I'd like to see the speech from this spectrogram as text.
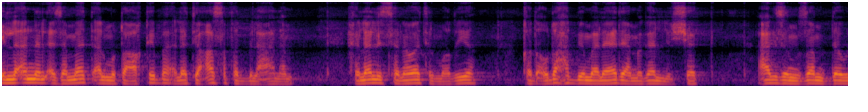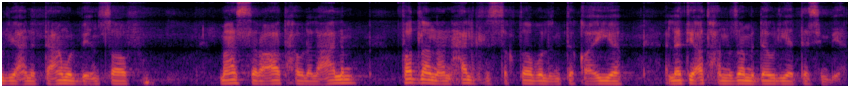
إلا أن الأزمات المتعاقبة التي عصفت بالعالم خلال السنوات الماضية قد أوضحت بما لا يدع مجال للشك عجز النظام الدولي عن التعامل بإنصاف مع الصراعات حول العالم فضلا عن حالة الاستقطاب والانتقائية التي أضحى النظام الدولي يتسم بها.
